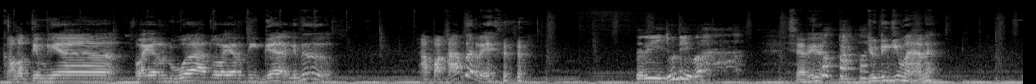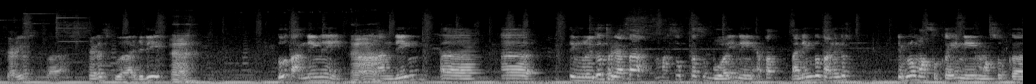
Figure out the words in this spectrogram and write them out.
kalau timnya layer 2 atau layer 3 gitu, apa kabar ya? Dari judi, Pak. Serius, ju- judi gimana? Serius, Pak. Serius gua. Jadi Hah? lu tanding nih, Heeh. tanding eh, eh, tim lu itu ternyata masuk ke sebuah ini apa tanding tuh tanding tuh tim lu masuk ke ini masuk ke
